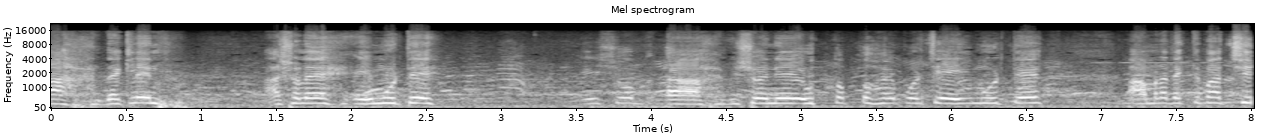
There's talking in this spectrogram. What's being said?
আহ, দেখলেন, আসলে এই মুহূর্তে এইসব বিষয় নিয়ে উত্তপ্ত হয়ে পড়ছে। এই মুহূর্তে আমরা দেখতে পাচ্ছি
